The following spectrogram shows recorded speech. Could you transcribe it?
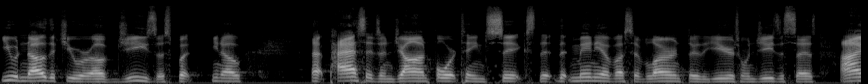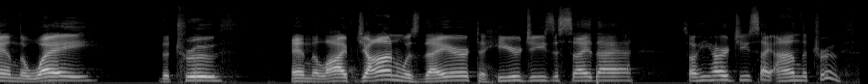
You would know that you are of Jesus, but, you know, that passage in John 14, 6 that, that many of us have learned through the years when Jesus says, I am the way, the truth, and the life. John was there to hear Jesus say that. So he heard Jesus say, I'm the truth.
